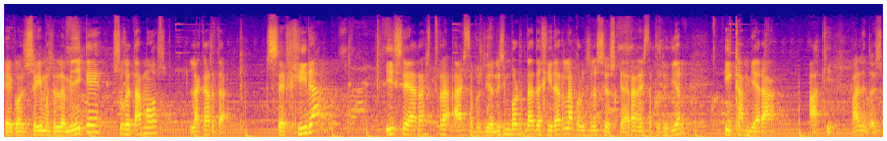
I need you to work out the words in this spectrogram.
eh, conseguimos el dominique, sujetamos, la carta se gira y se arrastra a esta posición. Es importante girarla porque si no se os quedará en esta posición y cambiará aquí, ¿vale? Entonces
